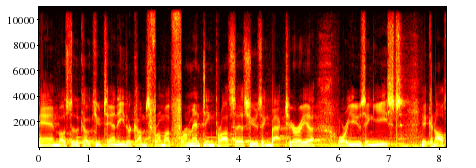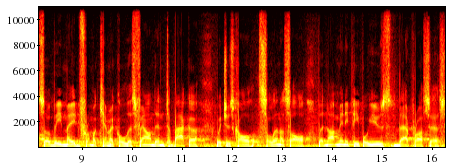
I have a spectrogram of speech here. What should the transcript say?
And most of the CoQ10 either comes from a fermenting process using bacteria or using yeast. It can also be made from a chemical that's found in tobacco, which is called solanesol, but not many people use that process.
